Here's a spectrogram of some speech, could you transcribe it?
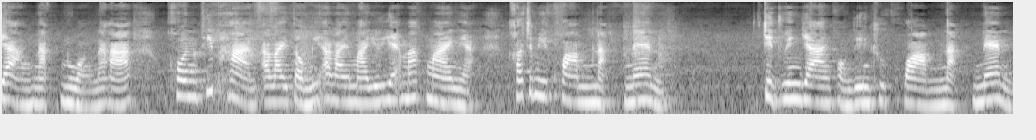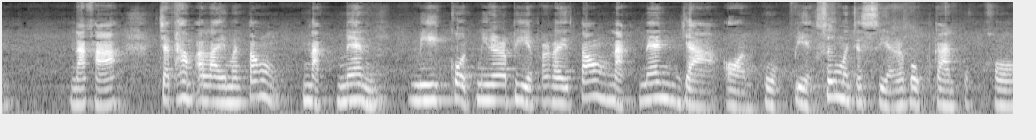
อย่างหนักหน่วงนะคะ คนที่ผ่านอะไรต่อมีอะไรมาเยอะแยะมากมายเนี่ยเขาจะมีความหนักแน่น จิตวิญญาณของดินคือความหนักแน่นนะคะ จะทำอะไรมันต้องหนักแน่น มีกฎมีระเบียบอะไรต้องหนักแน่นอย่าอ่อนปวกเปียก ซึ่งมันจะเสียระบบการปกครอง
